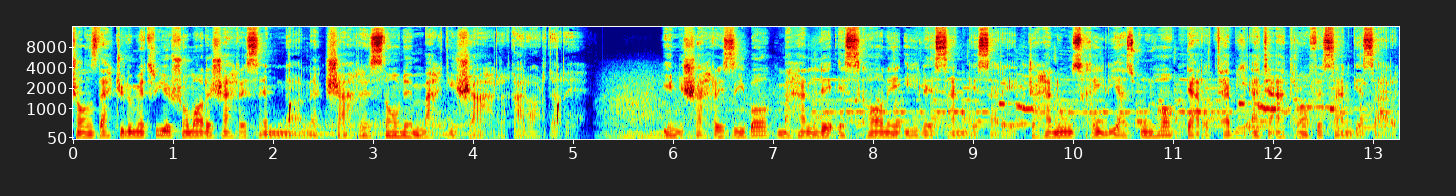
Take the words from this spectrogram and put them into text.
16 کیلومتری شمال شهر سمنان شهرستان مهدی شهر قرار داره. این شهر زیبا محل اسکان ایل سنگسره که هنوز خیلی از اونها در طبیعت اطراف سنگسر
